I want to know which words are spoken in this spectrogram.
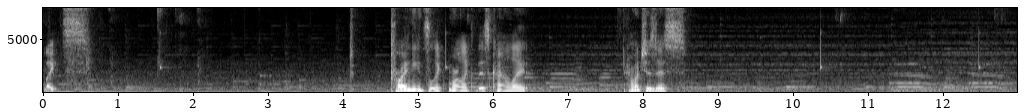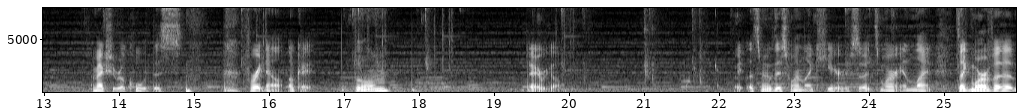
lights. Probably needs like more like this kind of light. How much is this? I'm actually real cool with this for right now. Okay. Boom. There we go. Wait, let's move this one like here so it's more in line. It's like more of a...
